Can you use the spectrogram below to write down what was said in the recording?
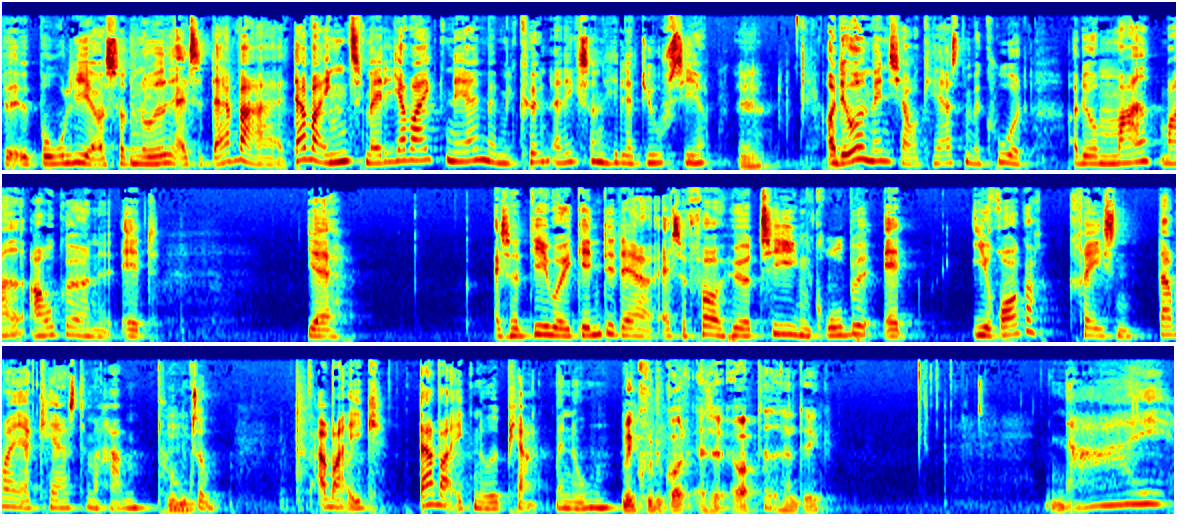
øh, boliger og sådan noget. Altså, der var, der var ingen smal. Jeg var ikke nær med mit køn. Er det ikke sådan, Hella Juice siger? Ja. Og det var, mens jeg var kæresten med Kurt. Og det var meget, meget afgørende, at ja, altså det var igen det der, altså for at høre til en gruppe, at i rockerkredsen, der var jeg kæreste med ham, punktum. Mm. Der var ikke, der var ikke noget pjank med nogen. Men kunne du godt, altså opdagede han det ikke? Nej.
